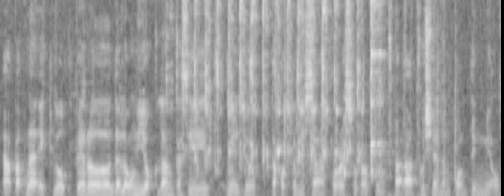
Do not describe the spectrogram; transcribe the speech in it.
apat na iklog, pero dalawang yolk lang kasi medyo takot kami sa cholesterol. Pa-add ko siya ng konting milk.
